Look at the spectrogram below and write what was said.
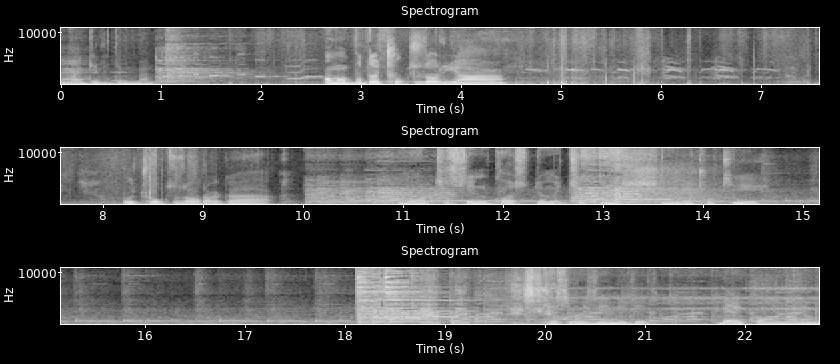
Buna girdim ben. Ama bu da çok zor ya. Bu çok zor aga. Mortis'in kostümü çıkmış. Şimdi çok iyi. Kesimiz yeneceğiz. Belki onlar ama.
